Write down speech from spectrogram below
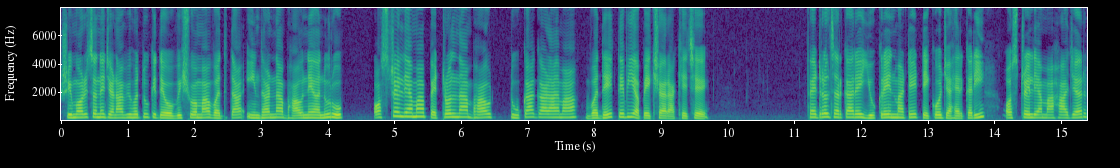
શ્રી મોરિસને જણાવ્યું હતું કે તેઓ વિશ્વમાં વધતા ઈંધણના ભાવને અનુરૂપ ઓસ્ટ્રેલિયામાં પેટ્રોલના ભાવ ટૂંકા ગાળામાં વધે તેવી અપેક્ષા રાખે છે. ફેડરલ સરકારે યુક્રેન માટે ટેકો જાહેર કરી ઓસ્ટ્રેલિયામાં હાજર,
